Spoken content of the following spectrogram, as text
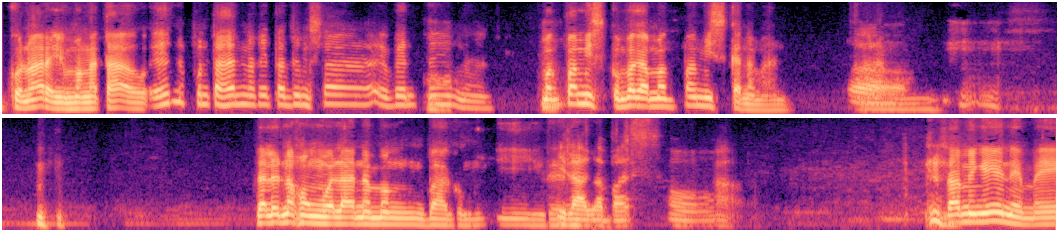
kunwari yung mga tao, eh napuntahan na kita doon sa event na yun. ah. Magpa-miss, kumbaga magpa-miss ka naman. Parang, Mm. lalo na kung wala namang bagong i Ilalabas. Oo. Ah. Dami ngayon eh, may,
